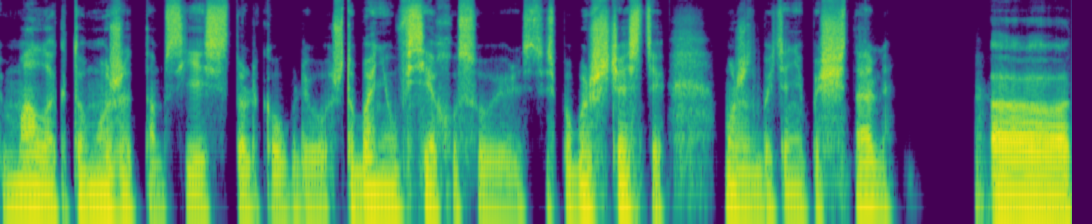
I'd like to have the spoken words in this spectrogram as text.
мало кто может там съесть столько углеводов, чтобы они у всех усвоились. То есть, по большей части, может быть, они посчитали? А,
